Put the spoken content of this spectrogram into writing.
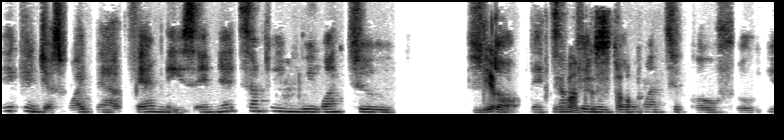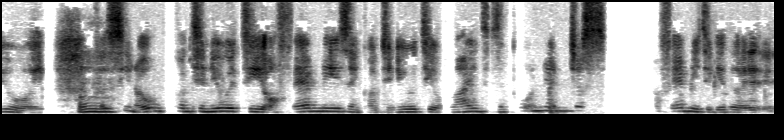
it can just wipe out families, and that's something we want to stop. Yep. That's something we stop. don't want to go through. Because, mm. you know, continuity of families and continuity of lines is important and just a family together. It,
